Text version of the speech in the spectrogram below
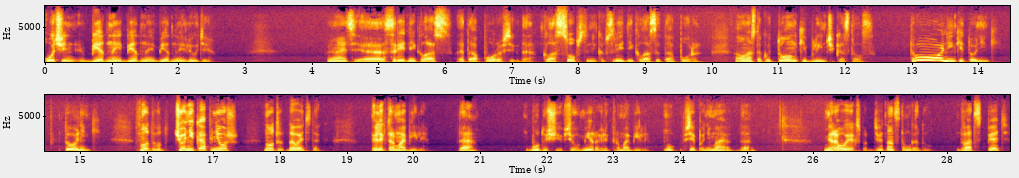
очень бедные, бедные, бедные люди. Понимаете, а средний класс – это опора всегда. Класс собственников, средний класс – это опора. А у нас такой тонкий блинчик остался. Тоненький, тоненький, тоненький. Ну, вот, вот что не копнешь. Ну, вот давайте так. Электромобили. Да? Будущее всего мира электромобили. Ну, все понимают, да? Мировой экспорт в 2019 году 25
